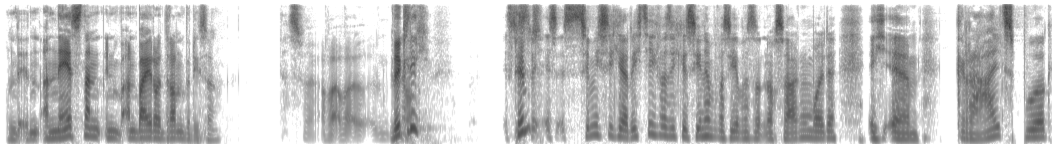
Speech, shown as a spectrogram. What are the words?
Und in, am nächsten an, in, an Bayreuth dran, würde ich sagen. Das war, aber, aber, genau. Es ist, es ist ziemlich sicher richtig, was ich gesehen habe, was ich aber noch sagen wollte. Ich, ähm, Gralsburg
